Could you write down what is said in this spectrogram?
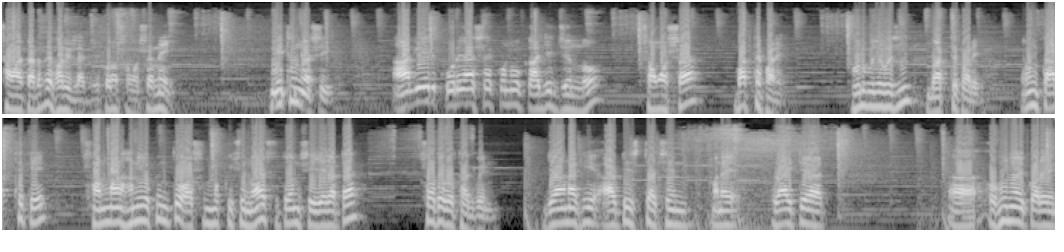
সময় কাটাতে ভালোই লাগবে, কোনো সমস্যা নেই। মিথুন রাশি, আগের করে আসা কোনো কাজের জন্য সমস্যা বাড়তে পারে। ভুল বুঝাবুঝি বাড়তে পারে এবং তার থেকে সম্মানহানিও কিন্তু অসম্ভব কিছু নয়, সুতরাং সেই জায়গাটা সতর্ক থাকবেন। যারা নাকি আর্টিস্ট আছেন মানে রাইটার অভিনয় করেন,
